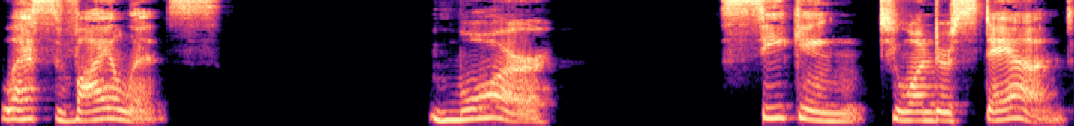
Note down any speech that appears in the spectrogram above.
less violence, more seeking to understand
